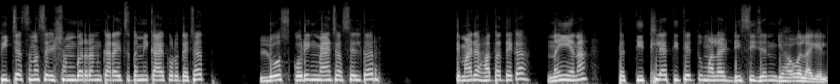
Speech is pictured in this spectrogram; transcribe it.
पिचच नसेल शंभर रन करायचं तर मी काय करू त्याच्यात? लो स्कोरिंग मॅच असेल तर? ते माझ्या हातात आहे का? नाही आहे ना? तर तिथल्या तिथे तुम्हाला डिसिजन घ्यावं लागेल.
